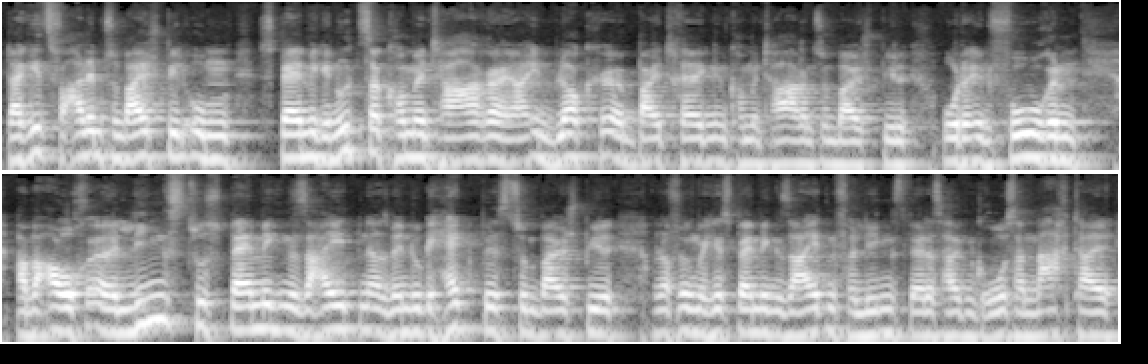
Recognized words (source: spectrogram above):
Da geht es vor allem zum Beispiel um spammige Nutzerkommentare ja, in Blogbeiträgen, in Kommentaren zum Beispiel oder in Foren, aber auch äh, Links zu spammigen Seiten. Also wenn du gehackt bist zum Beispiel und auf irgendwelche spammigen Seiten verlinkst, wäre das halt ein großer Nachteil.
